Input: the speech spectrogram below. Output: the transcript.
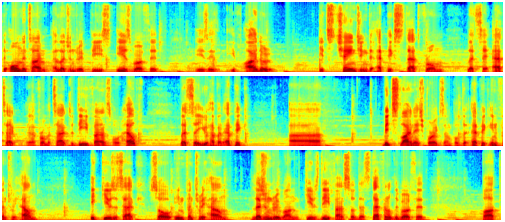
The only time a legendary piece is worth it is if either it's changing the epic stat from let's say attack uh, from attack to defense or health. Let's say you have an epic uh, with lineage for example the epic infantry helm. It gives attack so infantry helm legendary one gives defense so that's definitely worth it. But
